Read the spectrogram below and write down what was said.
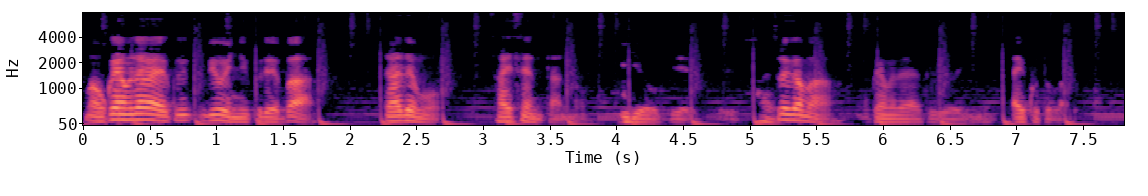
まあ、岡山大学病院に来れば、誰でも最先端の医療を受けれるという、はいそれがまあ、岡山大学病院の合言葉です。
